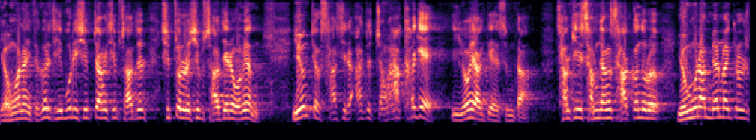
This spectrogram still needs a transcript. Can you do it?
영원한 제사. 그래서 히브리 10장 14절, 10절로 14절에 보면 영적 사실이 아주 정확하게 요약되어 있습니다. 창기 3장 사건으로 영원한 멸망길을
